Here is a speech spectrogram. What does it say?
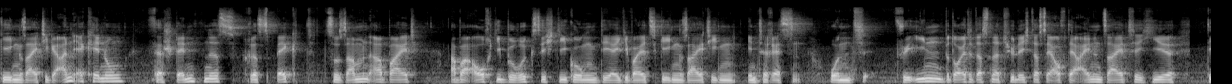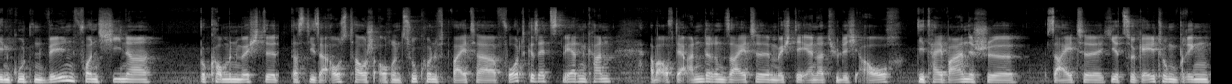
gegenseitige Anerkennung, Verständnis, Respekt, Zusammenarbeit, aber auch die Berücksichtigung der jeweils gegenseitigen Interessen. Und für ihn bedeutet das natürlich, dass er auf der einen Seite hier den guten Willen von China bekommen möchte, dass dieser Austausch auch in Zukunft weiter fortgesetzt werden kann. Aber auf der anderen Seite möchte er natürlich auch die taiwanische Seite hier zur Geltung bringen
